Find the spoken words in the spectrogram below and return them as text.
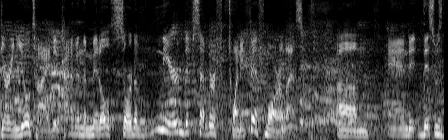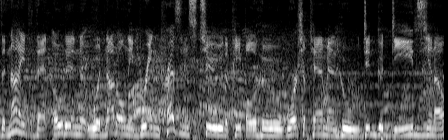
during Yuletide, kind of in the middle, sort of near December 25th, more or less. Um, and this was the night that Odin would not only bring presents to the people who worshipped him and who did good deeds, you know,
